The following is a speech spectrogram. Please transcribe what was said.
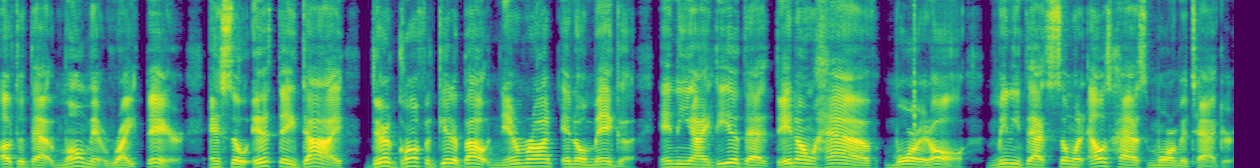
up to that moment right there. And so if they die, they're going to forget about Nimrod and Omega and the idea that they don't have Moira at all, meaning that someone else has Moira MacTaggert.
